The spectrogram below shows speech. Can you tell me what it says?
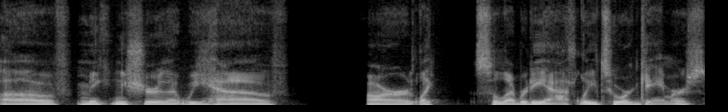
of making sure that we have our like celebrity athletes who are gamers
